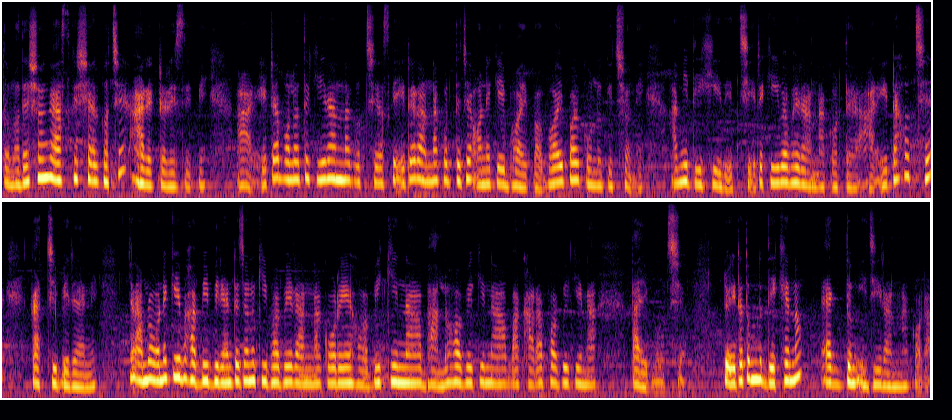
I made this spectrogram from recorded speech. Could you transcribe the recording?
তোমাদের সঙ্গে আজকে শেয়ার করছি আরেকটা রেসিপি আর এটা বলতে কী রান্না করছি? আজকে এটা রান্না করতে যে অনেকেই ভয় পাও ভয় পাওয়ার কোনো কিছু নেই। আমি দেখিয়ে দিচ্ছি এটা কীভাবে রান্না করতে হয়। আর এটা হচ্ছে কাচ্চি বিরিয়ানি। কারণ আমরা অনেকেই ভাবি বিরিয়ানিটা যেন কীভাবে রান্না করে, হবে কি না, ভালো হবে কি না বা খারাপ হবে কি না, তাই বলছি। তো এটা তোমরা দেখে নাও, একদম ইজি রান্না করা।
